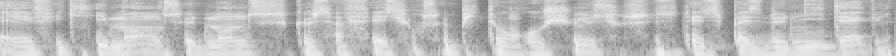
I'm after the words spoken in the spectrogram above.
et effectivement on se demande ce que ça fait sur ce piton rocheux, sur cette espèce de nid d'aigle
